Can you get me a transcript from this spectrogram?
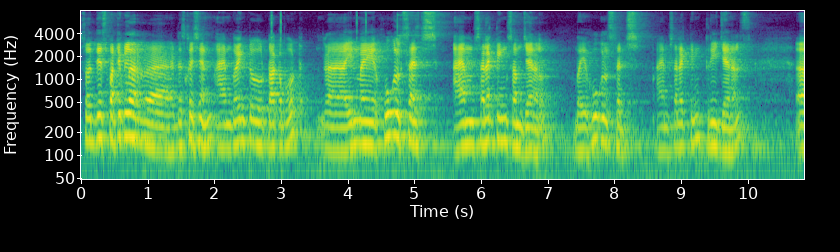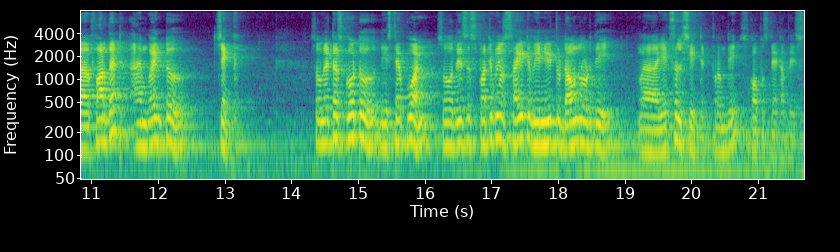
So this particular discussion I am going to talk about in my Google search I am selecting some journal by Google search I am selecting three journals. Uh, for that I am going to check. So let us go to the step one. So this is particular site we need to download the uh, Excel sheet from the Scopus database.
